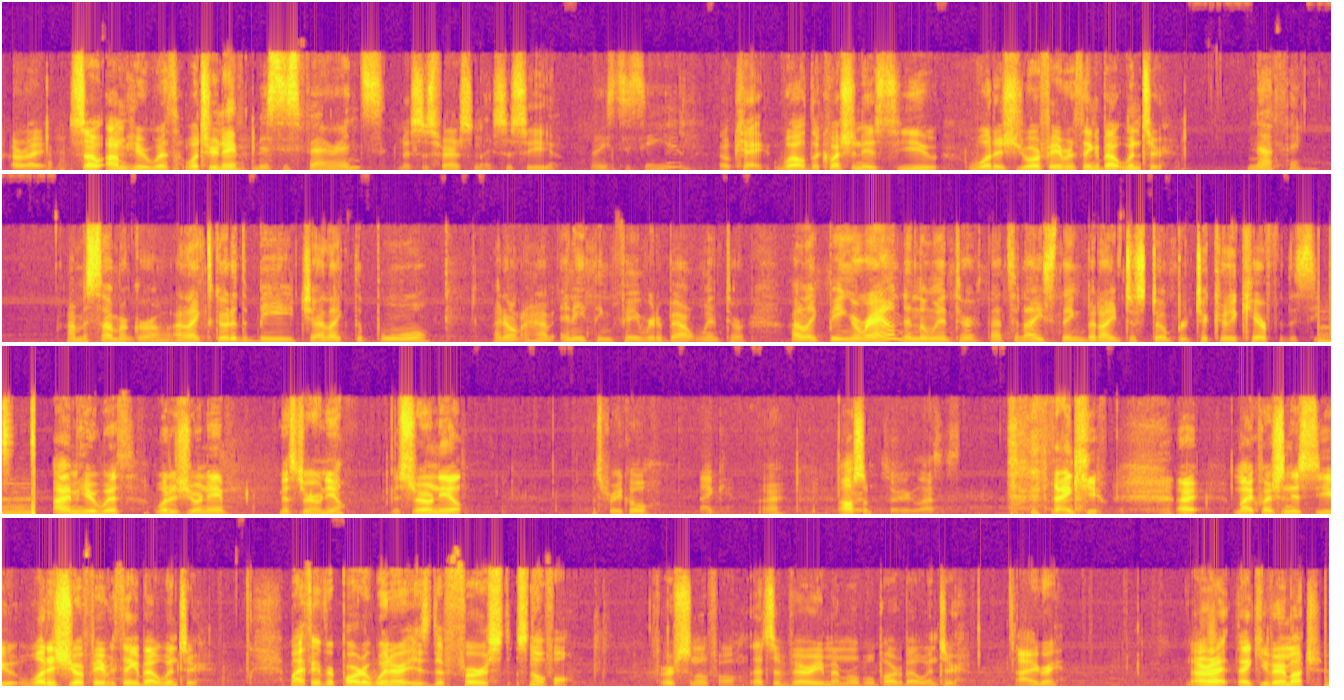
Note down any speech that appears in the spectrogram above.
All right, so I'm here with what's your name? Mrs. Ferens. Mrs. Ferris. Nice to see you. Nice to see you. Okay, well, the question is to you: What is your favorite thing about winter? Nothing. I'm a summer girl. I like to go to the beach. I like the pool. I don't have anything favorite about winter. I like being around in the winter. That's a nice thing, but I just don't particularly care for the season. I'm here with what is your name? Mr. O'Neill. Mr. O'Neill. That's pretty cool. Thank you. All right, awesome. So are your glasses. Thank you. All right, my question is to you: What is your favorite thing about winter? My favorite part of winter is the first snowfall. First snowfall. That's a very memorable part about winter. I agree. All right, thank you very much.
